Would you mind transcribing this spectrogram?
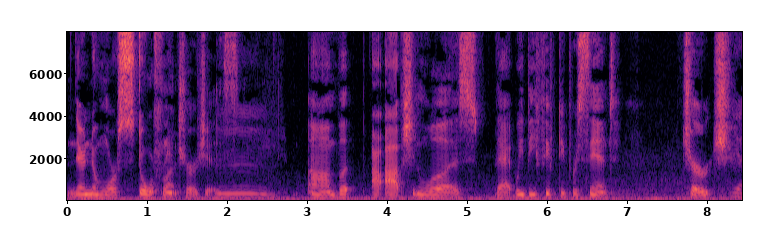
there are no more storefront churches. Um, but our option was that we be 50% church Yeah.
